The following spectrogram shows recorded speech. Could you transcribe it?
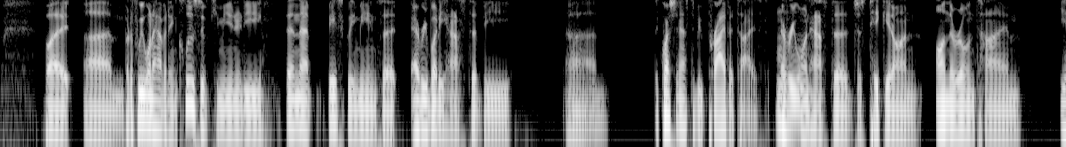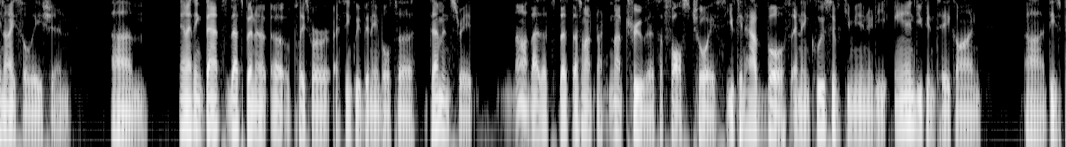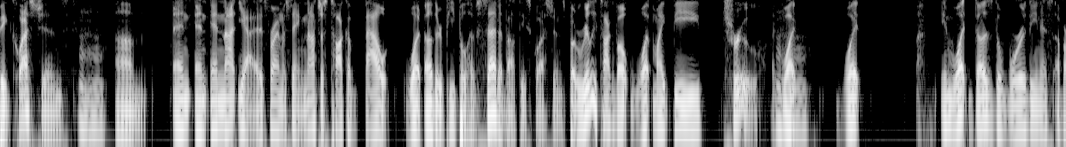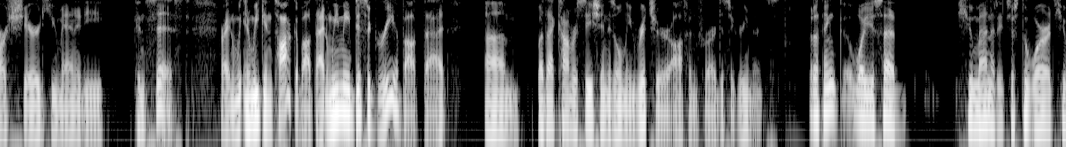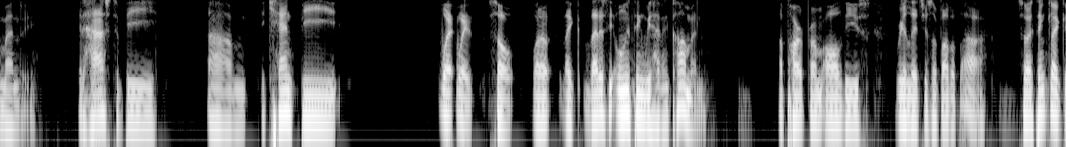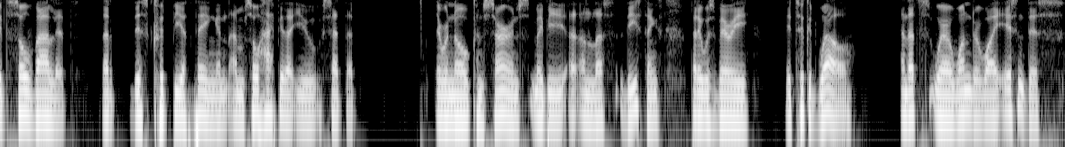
But um, but if we want to have an inclusive community, then that basically means that everybody has to be um, the question has to be privatized. Mhm. Everyone has to just take it on on their own time in isolation. Um, and I think that's that's been a, a place where I think we've been able to demonstrate no, that, that's that's that's not, not not true. That's a false choice. You can have both an inclusive community, and you can take on uh, these big questions, Mm-hmm. um, and and and not yeah, as Ryan was saying, not just talk about what other people have said about these questions, but really talk about what might be true. Like what Mm-hmm. what in what does the worthiness of our shared humanity consist, right? And we and we can talk about that, and we may disagree about that. Um, but that conversation is only richer often for our disagreements. But I think what you said, humanity, just the word humanity, it has to be, um, it can't be. Wait, wait. So what? Like that is the only thing we have in common, apart from all these religious or blah blah blah. So I think like it's so valid that this could be a thing, and I'm so happy that you said that there were no concerns, maybe uh, unless these things, but it was very. They took it well, and that's where I wonder why isn't this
